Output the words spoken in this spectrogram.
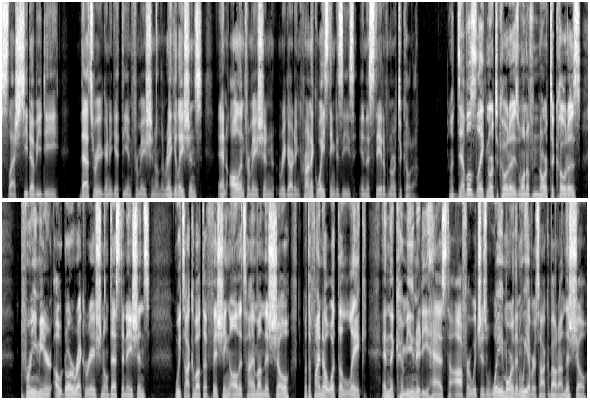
slash CWD. That's where you're going to get the information on the regulations and all information regarding chronic wasting disease in the state of North Dakota. Now, Devil's Lake, North Dakota is one of North Dakota's premier outdoor recreational destinations. We talk about the fishing all the time on this show, but to find out what the lake and the community has to offer, which is way more than we ever talk about on this show,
